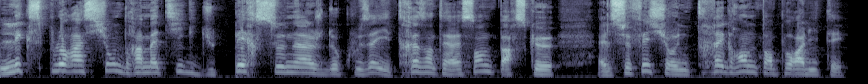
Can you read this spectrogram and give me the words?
l'exploration dramatique du personnage d'Okuzai est très intéressante parce que elle se fait sur une très grande temporalité.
